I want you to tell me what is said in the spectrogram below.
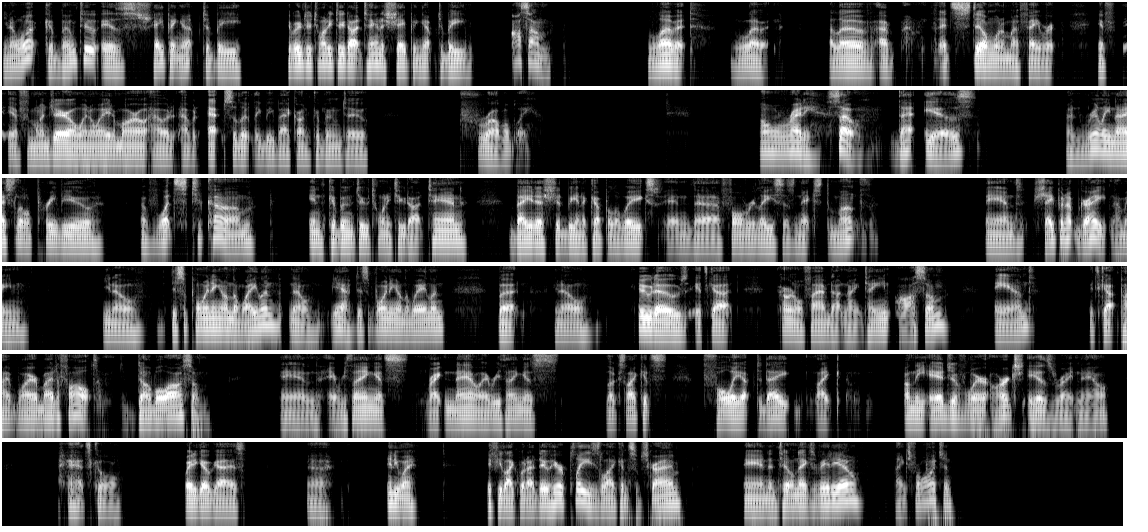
You know what? Kubuntu is shaping up to be Kubuntu 22.10 is shaping up to be awesome. Love it. Love it. I love I it's still one of my favorite. If if Manjaro went away tomorrow, I would I would absolutely be back on Kubuntu. Probably. Alrighty. So that is a really nice little preview of what's to come in Kubuntu 22.10. Beta should be in a couple of weeks, and uh, full release is next month. And shaping up great. I mean, you know, disappointing on the Wayland. No, yeah, disappointing on the Wayland. But, you know, kudos. It's got kernel 5.19. Awesome. And it's got Pipewire by default. Double awesome. And everything it's right now, everything is looks like it's fully up to date. Like on the edge of where Arch is right now. That's cool. Way to go, guys. Uh anyway, if you like what I do here, please like and subscribe. And until next video, thanks for watching.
